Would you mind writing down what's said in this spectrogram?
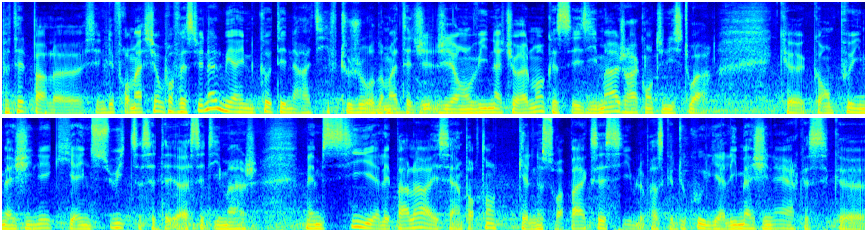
peut-être par le c'est une déformation professionnelle mais il y a une côté narratif toujours dans ma tête. J'ai envie naturellement que ces images racontent une histoire que qu'on peut imaginer qu'il y a une suite à cette, image même si elle n'est pas là et c'est important qu'elle ne soit pas accessible parce que du coup il y a l'imaginaire que c'est que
